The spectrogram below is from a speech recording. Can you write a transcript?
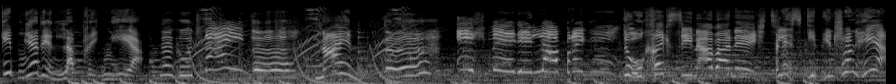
Gib mir den labrigen her. na gut. Nein! Äh, Nein, äh, ich will den labrigen. Du kriegst ihn aber nicht. Bliss, gib ihn schon her.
